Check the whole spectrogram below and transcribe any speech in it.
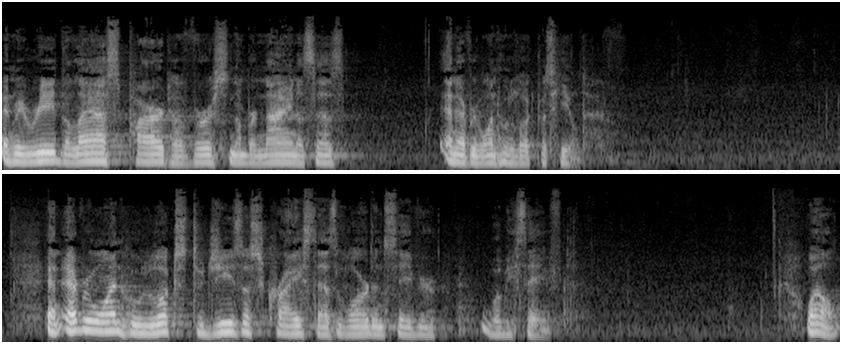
And we read the last part of verse number nine. It says, And everyone who looked was healed. And everyone who looks to Jesus Christ as Lord and Savior will be saved. Well,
